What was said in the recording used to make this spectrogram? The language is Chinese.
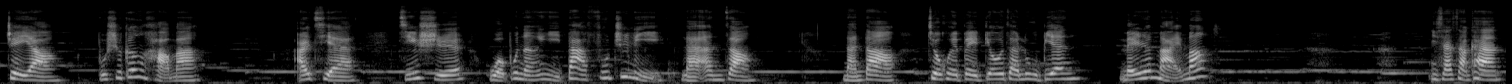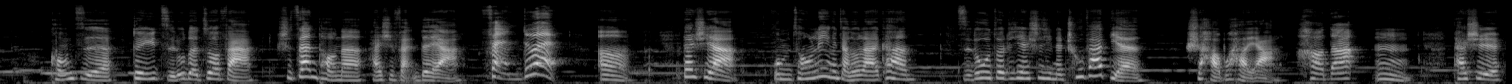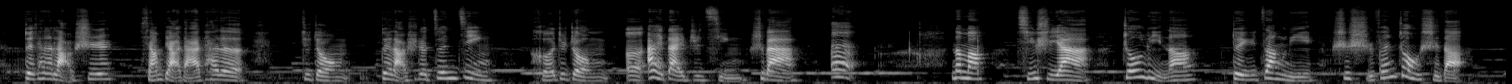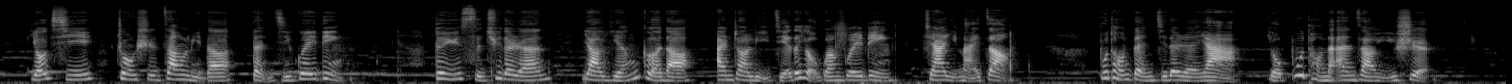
这样不是更好吗？而且，即使我不能以大夫之礼来安葬，难道就会被丢在路边，没人埋吗？你想想看。孔子对于子路的做法是赞同呢，还是反对啊？反对。嗯，但是呀，我们从另一个角度来看，子路做这件事情的出发点是好不好呀？好的。嗯，他是对他的老师想表达他的这种对老师的尊敬和这种呃爱戴之情，是吧？嗯。那么其实呀，周礼呢对于葬礼是十分重视的。尤其重视葬礼的等级规定，对于死去的人要严格的按照礼节的有关规定加以埋葬。不同等级的人呀，有不同的安葬仪式。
